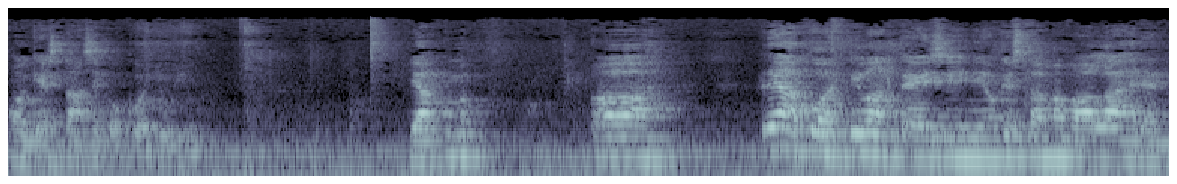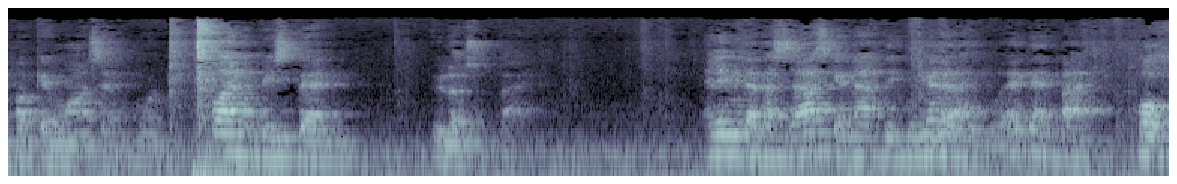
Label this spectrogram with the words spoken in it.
oikeastaan se koko juju. Ja kun mä uh, reagoin tilanteisiin, niin oikeastaan mä vaan lähden hakemaan sen mun painopisteen ylöspäin. Eli mitä tässä äsken nähtiin, kun Jere lähti tulee eteenpäin, hop,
